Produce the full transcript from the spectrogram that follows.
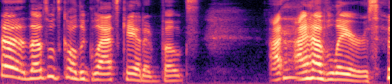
That's what's called a glass cannon, folks. I, I have layers.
